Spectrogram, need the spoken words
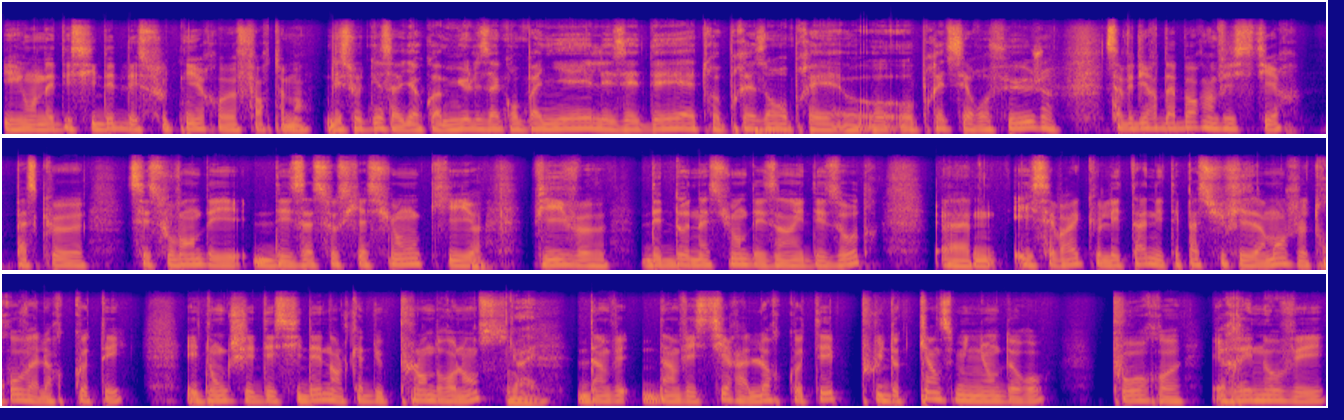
et on a décidé de les soutenir euh, fortement. Les soutenir, ça veut dire quoi? Mieux les accompagner, les aider, être présent auprès, auprès de ces refuges? Ça veut dire d'abord investir parce que c'est souvent des, associations qui euh, vivent euh, des donations des uns et des autres. Euh, et c'est vrai que l'État n'était pas suffisamment, je trouve, à leur côté. Et donc j'ai décidé, dans le cadre du plan de relance, d'investir à leur côté plus de 15 millions d'euros pour rénover,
